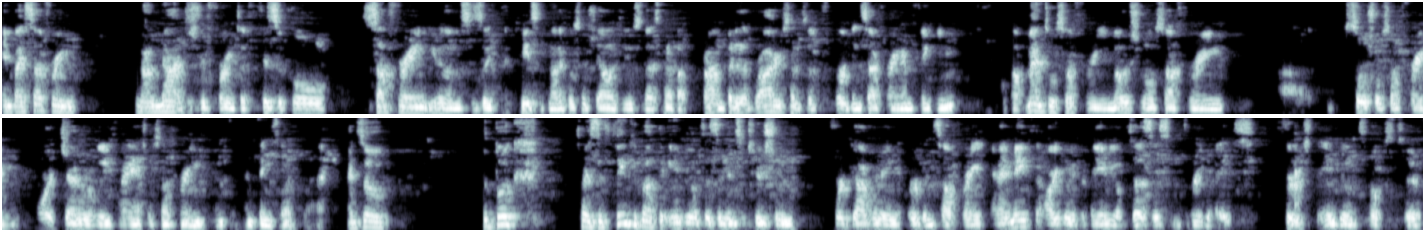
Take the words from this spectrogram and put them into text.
And by suffering, I'm not just referring to physical suffering, even though this is a, a case of medical sociology, so that's kind of up front. But in the broader sense of urban suffering, I'm thinking about mental suffering, emotional suffering, uh, social suffering, or generally financial suffering, and, and things like that. And so the book tries to think about the ambulance as an institution for governing urban suffering, and I make the argument that the ambulance does this in three ways. First, the ambulance helps to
